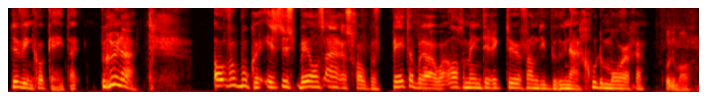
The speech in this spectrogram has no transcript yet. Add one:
De winkelketen Bruna. Over boeken is dus bij ons aangeschoven Peter Brouwer... algemeen directeur van die Bruna. Goedemorgen. Goedemorgen.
